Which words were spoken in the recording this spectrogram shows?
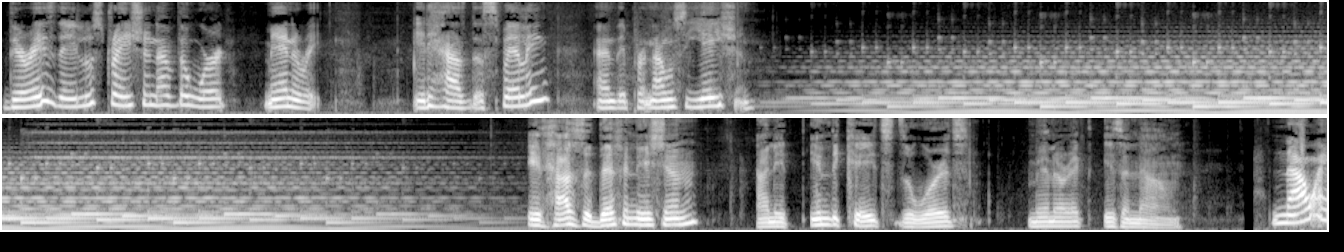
There is the illustration of the word minaret. It has the spelling and the pronunciation. It has the definition and it indicates the words minaret is a noun. Now I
